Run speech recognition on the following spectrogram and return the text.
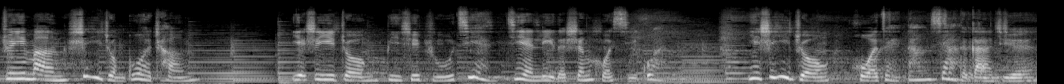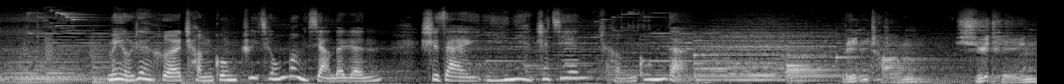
追梦是一种过程，也是一种必须逐渐建立的生活习惯，也是一种活在当下的感觉。没有任何成功追求梦想的人是在一念之间成功的。林城，徐婷，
